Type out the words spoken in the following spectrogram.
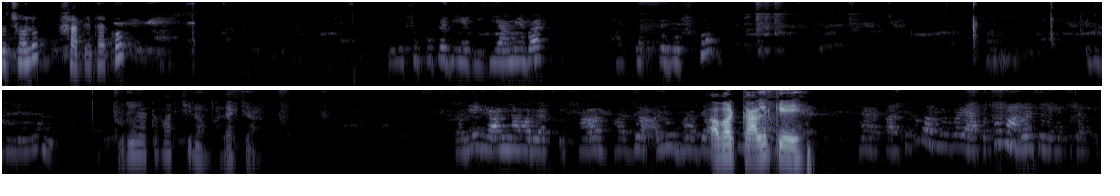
তো চলো সাথে থাকো। শুকুতে দিয়ে দিই দিয়ে আমি এবার বসবো। দূরে যেতে পারছি না লাগছে অনেক রান্না হবে আজকে শাক ভাজা আলু ভাজা। আবার কালকে? হ্যাঁ কালকে তো এতক্ষণ চলে গেছে কালকে।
